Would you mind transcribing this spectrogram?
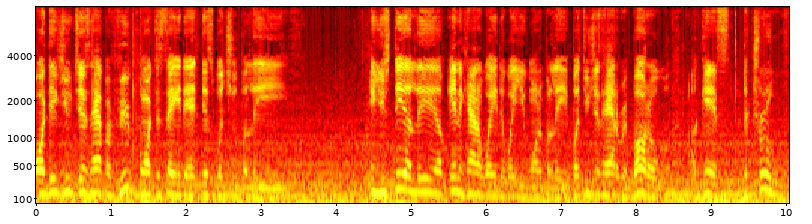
Or did you just have a viewpoint to say that this is what you believe? And you still live any kind of way the way you want to believe, but you just had a rebuttal against the truth.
